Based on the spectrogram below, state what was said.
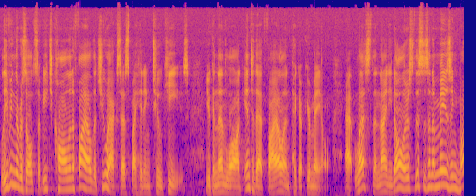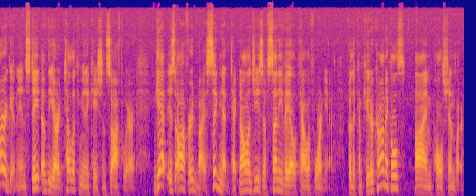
leaving the results of each call in a file that you access by hitting two keys. You can then log into that file and pick up your mail. At less than $90, this is an amazing bargain in state-of-the-art telecommunication software. GET is offered by Signet Technologies of Sunnyvale, California. For the Computer Chronicles, I'm Paul Schindler.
